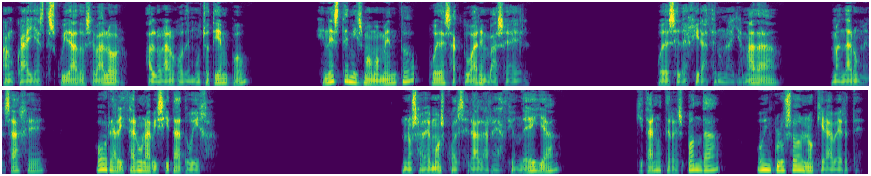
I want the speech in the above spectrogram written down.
Aunque hayas descuidado ese valor a lo largo de mucho tiempo, en este mismo momento puedes actuar en base a él. Puedes elegir hacer una llamada, mandar un mensaje o realizar una visita a tu hija. No sabemos cuál será la reacción de ella, quizá no te responda o incluso no quiera verte.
